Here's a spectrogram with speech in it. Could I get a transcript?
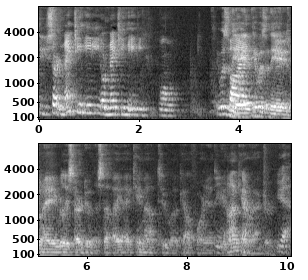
Did you start in 1980 or 1980? Well, It was in Five. the eight- it was in the 80s when I really started doing this stuff. I, I came out to uh, California to be an on-camera actor, yeah.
